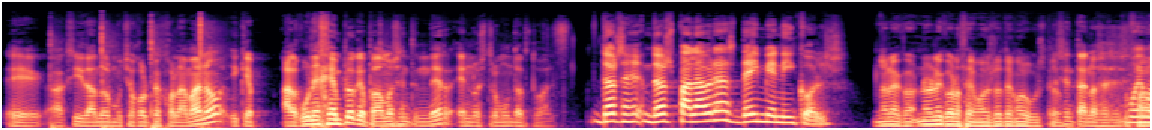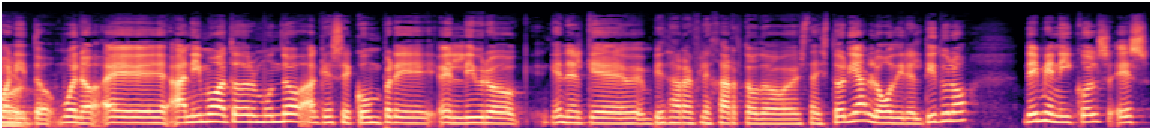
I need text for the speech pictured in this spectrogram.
eh, así dando muchos golpes con la mano, y que algún ejemplo que podamos entender en nuestro mundo actual. Dos, dos palabras, Damien Nichols. No le, no le conocemos, no tengo el gusto. Preséntanos ese. Muy favor. bonito. Bueno, eh, animo a todo el mundo a que se compre el libro en el que empieza a reflejar toda esta historia. Luego diré el título. Damien Nichols es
